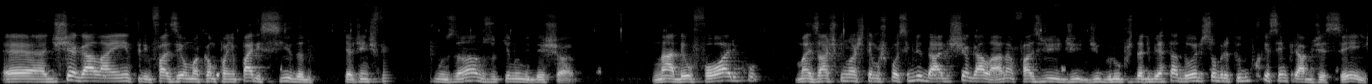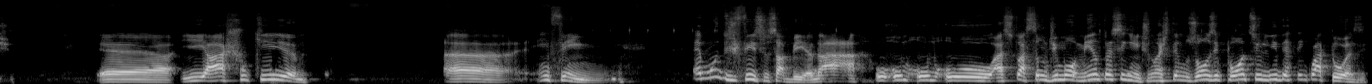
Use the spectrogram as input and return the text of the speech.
é, de chegar lá entre fazer uma campanha parecida do que a gente fez nos anos, o que não me deixa nada eufórico, mas acho que nós temos possibilidade de chegar lá na fase de, de, de grupos da Libertadores, sobretudo porque sempre abre G6. É, e acho que, uh, enfim, é muito difícil saber. A, o, o, o, a situação de momento é a seguinte: nós temos 11 pontos e o líder tem 14.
